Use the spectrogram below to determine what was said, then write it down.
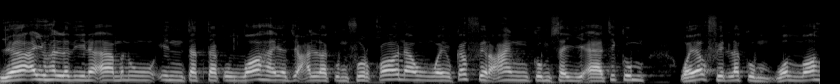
يا أيها الذين آمنوا إن تتقوا الله يجعل لكم فرقانا ويكفر عنكم سيئاتكم ويغفر لكم والله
